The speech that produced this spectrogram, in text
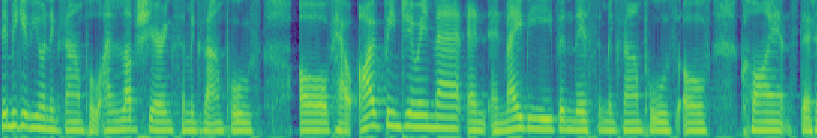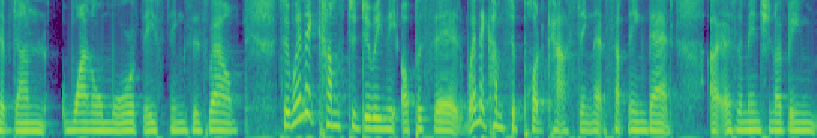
Let me give you an example. I love sharing some examples of how I've been doing that, and, and maybe even there's some examples of clients that have done one or more of these things as well. So, when it comes to doing the opposite, when it comes to podcasting, that's something that, uh, as I mentioned, I've been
